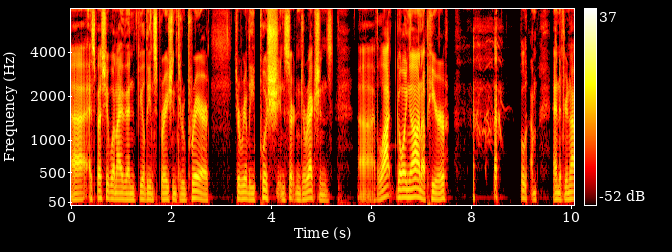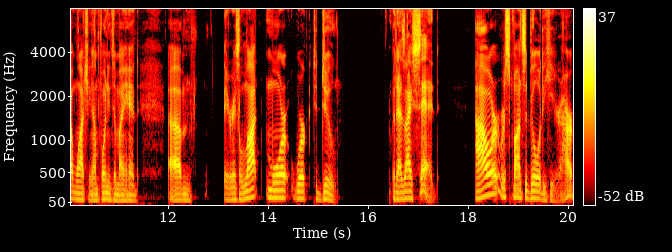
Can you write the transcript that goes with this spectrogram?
uh, especially when I then feel the inspiration through prayer to really push in certain directions. Uh, I have a lot going on up here. And if you're not watching, I'm pointing to my head. Um, there is a lot more work to do. But as I said, our responsibility here, our,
